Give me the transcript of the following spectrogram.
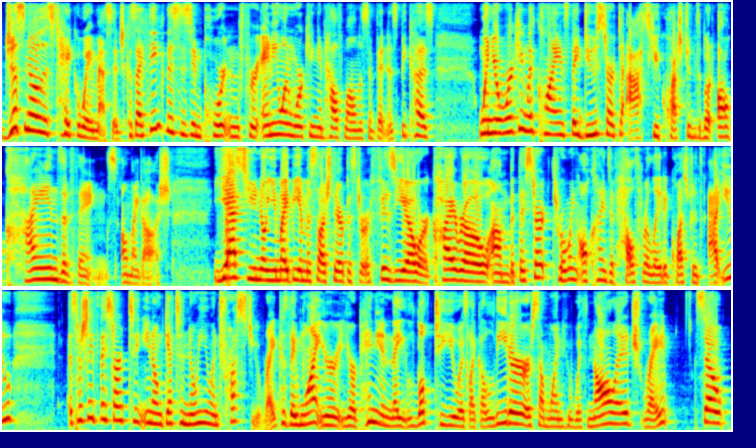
just know this takeaway message because I think this is important for anyone working in health, wellness, and fitness because when you're working with clients, they do start to ask you questions about all kinds of things. Oh my gosh. Yes, you know, you might be a massage therapist or a physio or a chiro, um, but they start throwing all kinds of health related questions at you especially if they start to you know get to know you and trust you right because they want your your opinion they look to you as like a leader or someone who with knowledge right so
